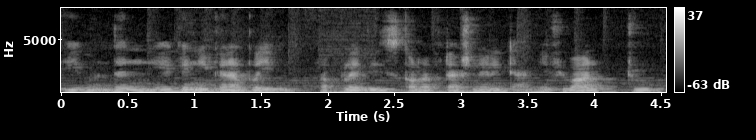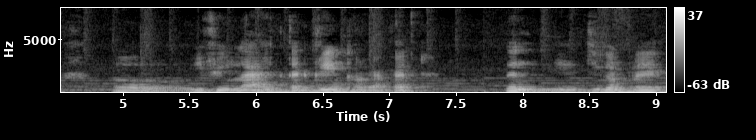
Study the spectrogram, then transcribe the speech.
even then again you can apply apply this color action anytime if you want to uh, if you like that green color effect then you, you can play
